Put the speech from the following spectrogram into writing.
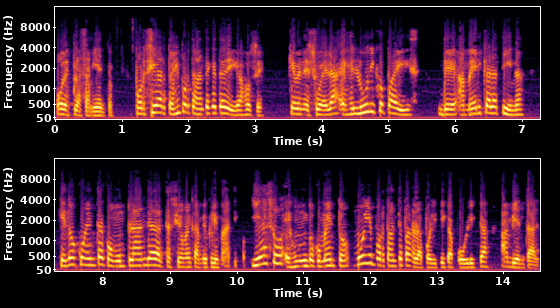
o desplazamiento. Por cierto, es importante que te diga, José, que Venezuela es el único país de América Latina que no cuenta con un plan de adaptación al cambio climático. Y eso es un documento muy importante para la política pública ambiental.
